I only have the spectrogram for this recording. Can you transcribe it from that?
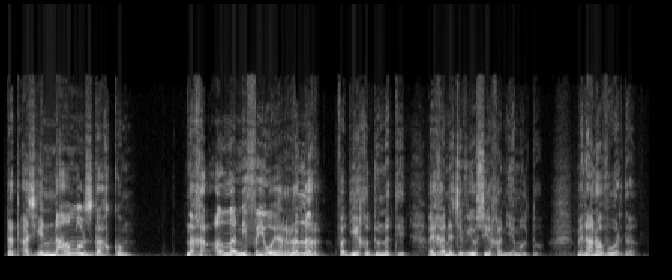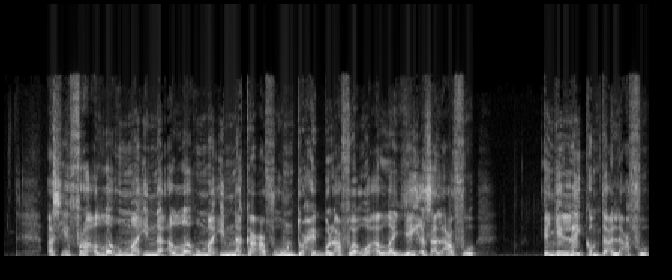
dat as jy na Mondsdag kom, dan gaan Allah nie vir jou herinner wat jy gedoen het nie. Hy gaan net sê vir jou sê gaan hemel toe. Met ander woorde, as jy vra Allahumma inna Allahumma innaka afuwun tuhibbul afwa, o Allah, jy is al-afu en jy lyk om te al-afu.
